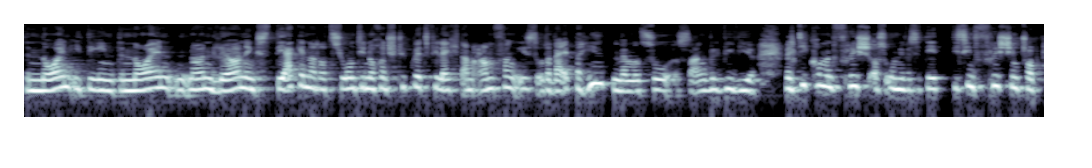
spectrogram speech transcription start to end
den neuen Ideen, den neuen, neuen Learnings der Generation, die noch ein Stück weit vielleicht am Anfang ist oder weiter hinten, wenn man so sagen will, wie wir. Weil die kommen frisch aus Universität, die sind frisch im Job,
